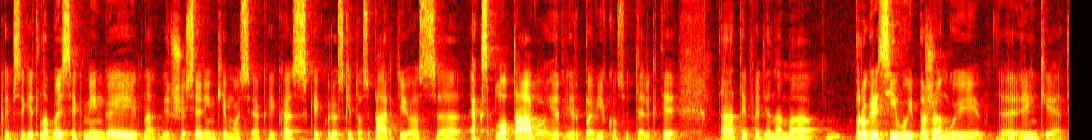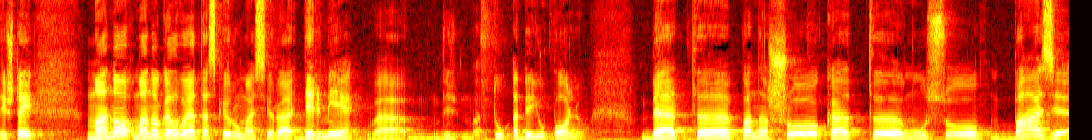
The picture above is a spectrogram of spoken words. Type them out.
kaip sakyti, labai sėkmingai na, ir šiuose rinkimuose kai, kas, kai kurios kitos partijos e, eksploatavo ir, ir pavyko sutelkti tą taip vadinamą progresyvų į pažangų į e, rinkėją. Tai štai mano, mano galvoje tas kairumas yra dermė va, tų abiejų polių. Bet panašu, kad mūsų bazė,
